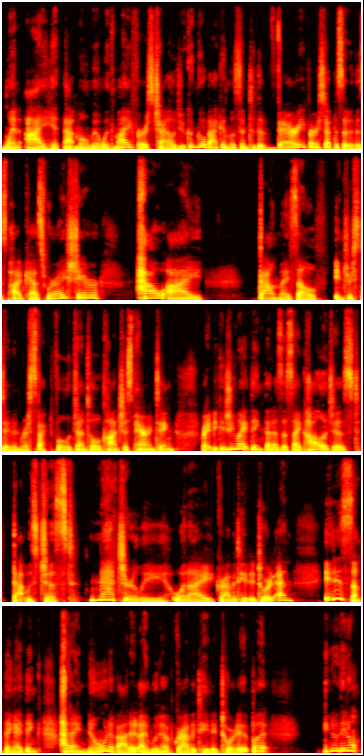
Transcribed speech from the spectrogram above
when I hit that moment with my first child, you can go back and listen to the very first episode of this podcast where I share how I found myself interested in respectful, gentle, conscious parenting, right? Because you might think that as a psychologist, that was just naturally what I gravitated toward. And it is something I think, had I known about it, I would have gravitated toward it. But, you know, they don't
